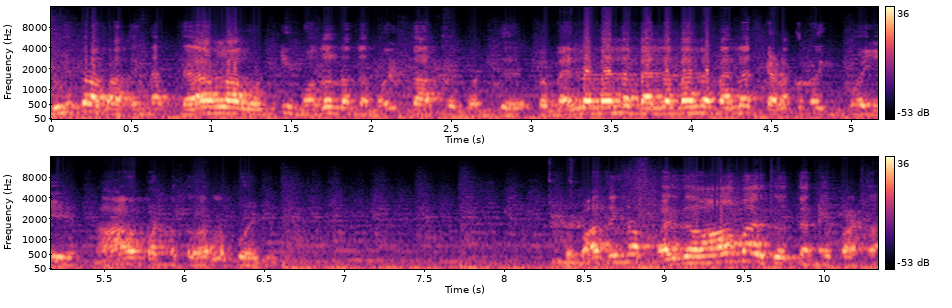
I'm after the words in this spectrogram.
குறிப்பா பாத்தீங்கன்னா கேரளா ஒட்டி முதல்ல அந்த நோய் தாக்கல் வந்து இப்ப மெல்ல மெல்ல மெல்ல மெல்ல மெல்ல கிழக்கு நோக்கி போய் நாகப்பட்டினத்து வரல போயிட்டு. இப்ப பாத்தீங்கன்னா பரிதாபமா இருக்குது தென்னை பார்த்தா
